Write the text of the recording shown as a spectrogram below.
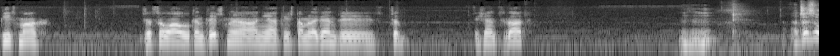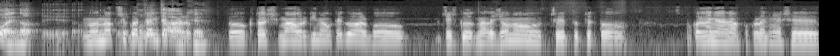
pismach, że są autentyczne, a nie jakieś tam legendy sprzed tysięcy lat? Mhm. Znaczy słuchaj, no... Y, no na przykład ten dekalog. Tak. To ktoś ma oryginał tego, albo gdzieś go znaleziono, czy to tylko z pokolenia na pokolenie się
